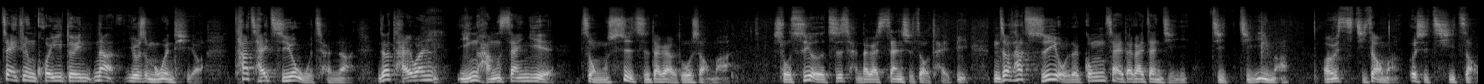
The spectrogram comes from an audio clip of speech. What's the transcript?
债券亏一堆，那有什么问题啊？它才持有五成啊！你知道台湾银行三业总市值大概有多少吗？所持有的资产大概三十兆台币。你知道它持有的公债大概占几几几亿吗？呃，几兆吗？二十七兆。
